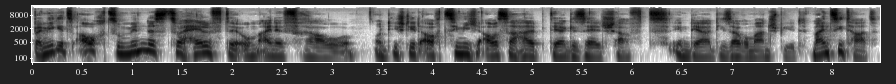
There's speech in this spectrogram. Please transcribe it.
Bei mir geht es auch zumindest zur Hälfte um eine Frau. Und die steht auch ziemlich außerhalb der Gesellschaft, in der dieser Roman spielt. Mein Zitat.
